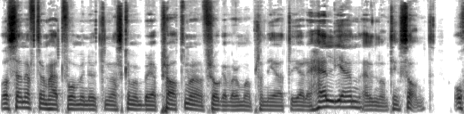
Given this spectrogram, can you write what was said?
Och sen efter de här två minuterna ska man börja prata med varandra och fråga vad de har planerat att göra i helgen eller någonting sånt. Och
